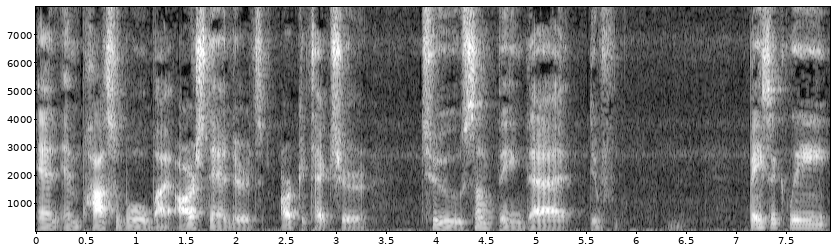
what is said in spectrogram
and impossible by our standards architecture to something that def- basically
